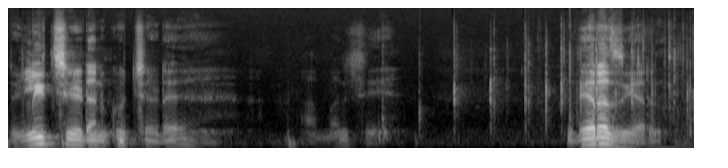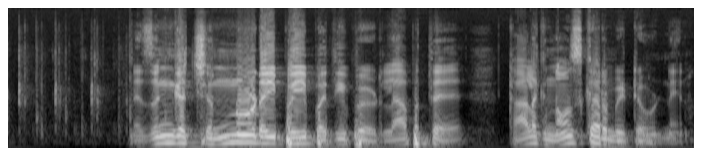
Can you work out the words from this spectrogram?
రిలీజ్ చేయడానికి వచ్చాడే ఆ మనిషి. ధీరజ్ గారు. నిజంగా చిన్నోడైపోయి బతికిపోయాడు. లేకపోతే కాళ్ళకి నమస్కారం పెట్టేవాడు నేను.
